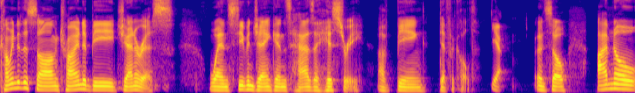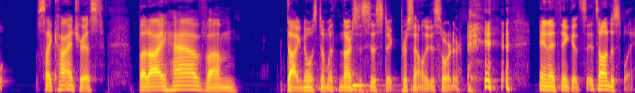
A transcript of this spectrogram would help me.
coming to the song, trying to be generous when Stephen Jenkins has a history of being difficult. Yeah. And so I'm no psychiatrist, but I have um, diagnosed him with narcissistic personality disorder. and I think it's it's on display.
